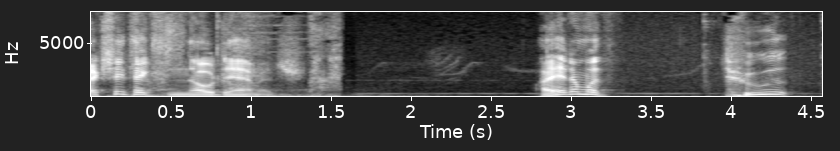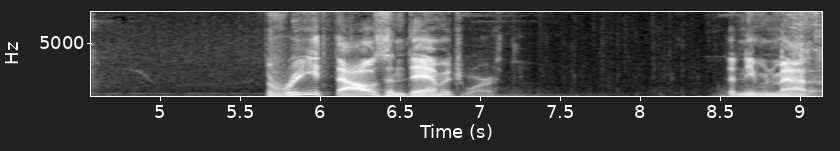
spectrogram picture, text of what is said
Actually takes no damage. I hit him with two, 3,000 damage worth. Didn't even matter.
